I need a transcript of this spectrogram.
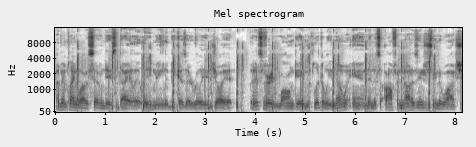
I've been playing a lot of 7 Days to Die lately, mainly because I really enjoy it, but it's a very long game with literally no end, and it's often not as interesting to watch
